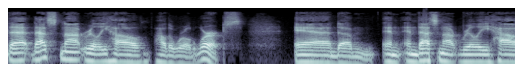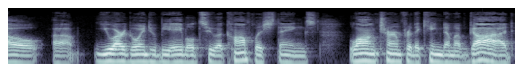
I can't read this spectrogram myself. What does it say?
that that's not really how how the world works, and um, and and that's not really how um, you are going to be able to accomplish things long term for the kingdom of God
